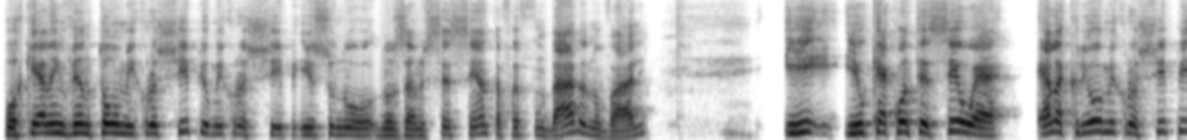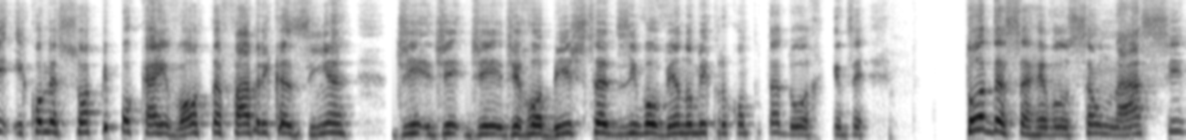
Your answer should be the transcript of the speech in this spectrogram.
porque ela inventou o microchip, o microchip, isso no, nos anos 60, foi fundada no Vale, e, e o que aconteceu é, ela criou o microchip e começou a pipocar em volta a fábricazinha de, de, de, de robista desenvolvendo o um microcomputador. Quer dizer, toda essa revolução nasce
